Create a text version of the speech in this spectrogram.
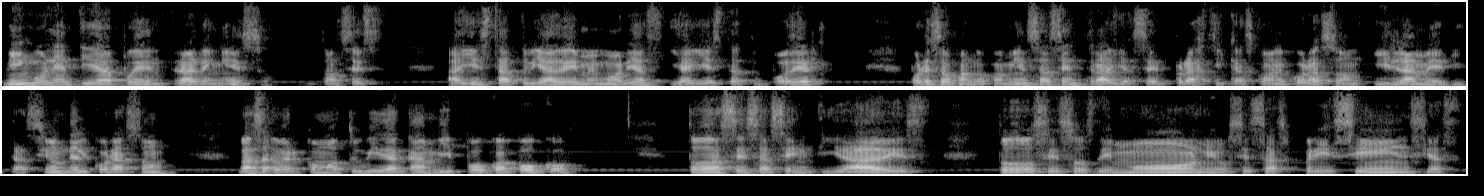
Ninguna entidad puede entrar en eso. Entonces, ahí está tu llave de memorias y ahí está tu poder. Por eso cuando comienzas a entrar y a hacer prácticas con el corazón y la meditación del corazón, vas a ver cómo tu vida cambia y poco a poco todas esas entidades, todos esos demonios, esas presencias,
